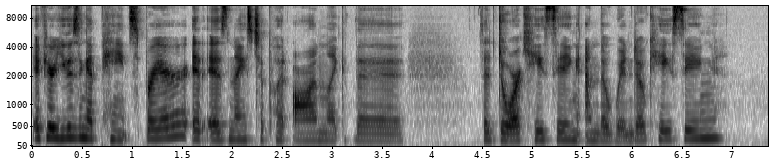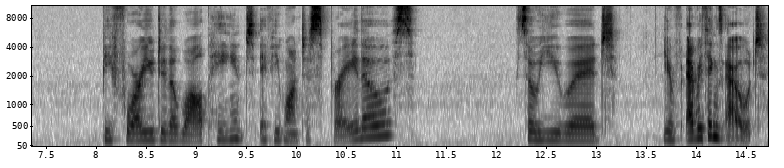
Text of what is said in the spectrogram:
if you're using a paint sprayer, it is nice to put on like the the door casing and the window casing before you do the wall paint if you want to spray those. So you would your everything's out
